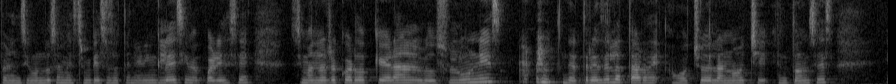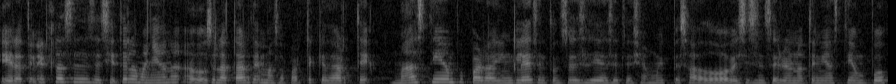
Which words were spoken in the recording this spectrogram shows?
pero en segundo semestre empiezas a tener inglés y me parece, si mal no recuerdo, que eran los lunes de 3 de la tarde a 8 de la noche. Entonces era tener clases de 7 de la mañana a 2 de la tarde, más aparte quedarte más tiempo para inglés. Entonces ese día se te hacía muy pesado, a veces en serio no tenías tiempo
